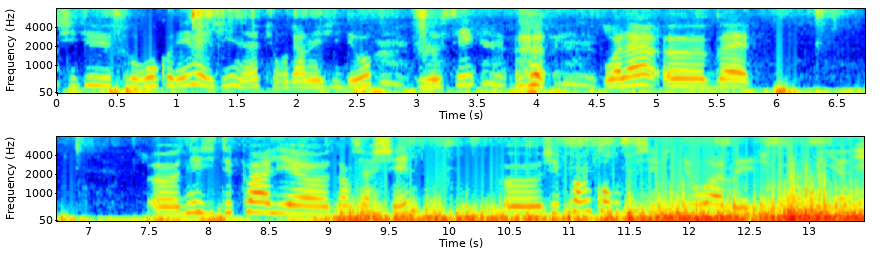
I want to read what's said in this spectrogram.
si tu te reconnais Melvin, hein, tu regardes mes vidéos, je le sais. voilà, euh, ben, n'hésitez pas à aller dans sa chaîne. J'ai pas encore vu ses vidéos, hein, mais je vais y aller.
